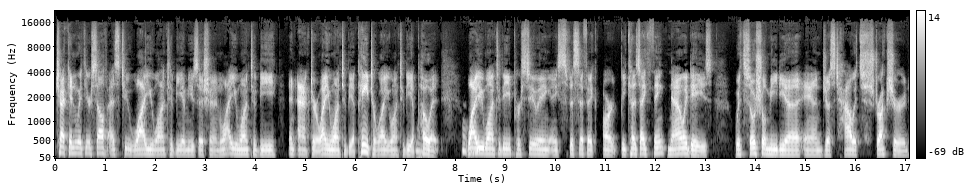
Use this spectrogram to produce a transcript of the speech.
check in with yourself as to why you want to be a musician, why you want to be an actor, why you want to be a painter, why you want to be a mm-hmm. poet, mm-hmm. why you want to be pursuing a specific art. Because I think nowadays with social media and just how it's structured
